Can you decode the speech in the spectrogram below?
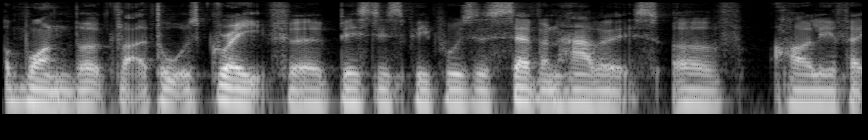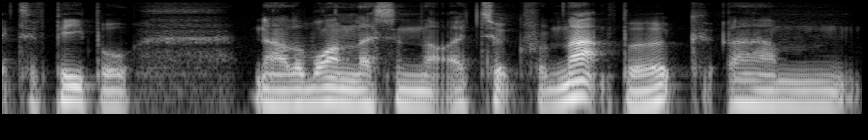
uh, one book that I thought was great for business people was The Seven Habits of Highly Effective People. Now, the one lesson that I took from that book um,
